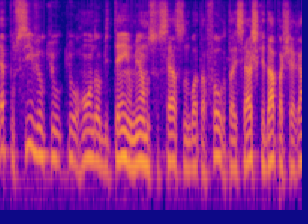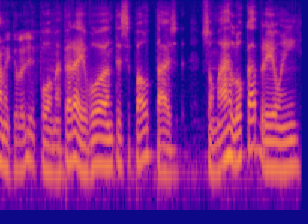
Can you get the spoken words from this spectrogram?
é possível que o, que o Honda obtenha o mesmo sucesso no Botafogo? Tá? Você acha que dá pra chegar naquilo ali? Pô, mas peraí, eu vou antecipar o Tais. Sou mais louco Abreu, hein?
